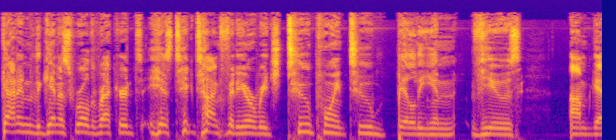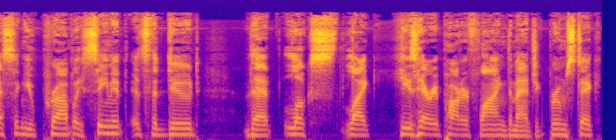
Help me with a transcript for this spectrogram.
got into the Guinness World Record. His TikTok video reached 2.2 billion views. I'm guessing you've probably seen it. It's the dude that looks like he's Harry Potter flying the magic broomstick.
